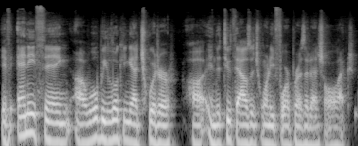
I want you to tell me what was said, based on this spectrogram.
if anything, uh, we'll be looking at Twitter uh, in the 2024 presidential election.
